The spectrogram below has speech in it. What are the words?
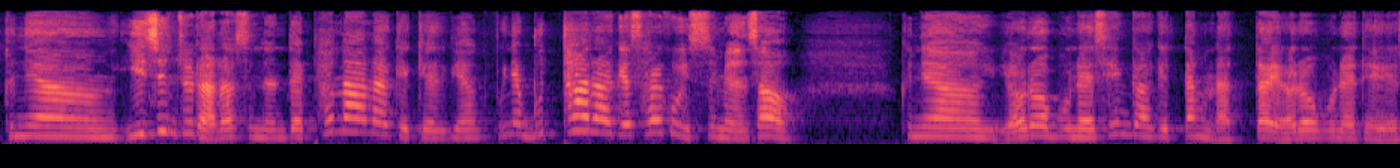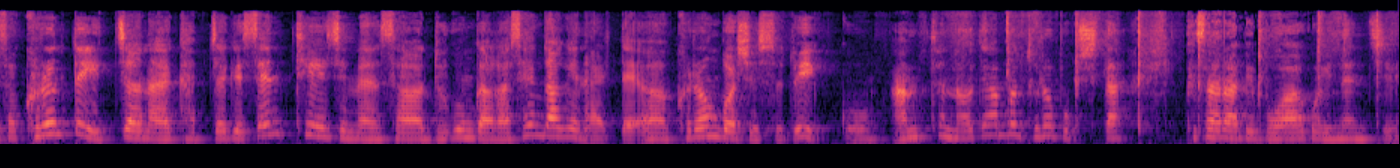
그냥 잊은 줄 알았었는데 편안하게 그냥 그냥 무탈하게 살고 있으면서 그냥 여러분의 생각이 딱 났다 여러분에 대해서. 그런 때 있잖아요. 갑자기 센티해지면서 누군가가 생각이 날 때. 어, 그런 것일 수도 있고. 암튼 어디 한번 들어봅시다. 그 사람이 뭐하고 있는지.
